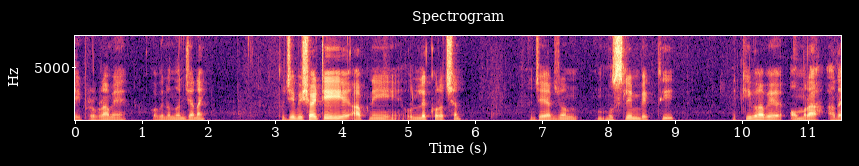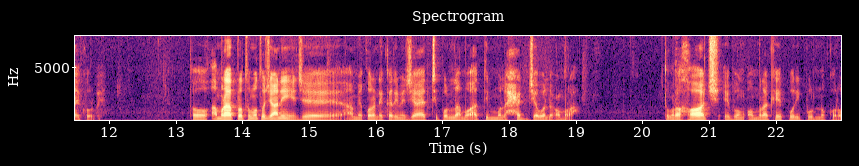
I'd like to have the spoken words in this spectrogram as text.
এই প্রোগ্রামে অভিনন্দন জানাই তো যে বিষয়টি আপনি উল্লেখ করেছেন যে একজন মুসলিম ব্যক্তি কীভাবে অমরা আদায় করবে। তো আমরা প্রথমত জানি যে আমি কোরআনে কারিমে যে আয়াতটি পড়লাম ও আতিম্মুল হজ্জ ওয়াল ওমরা তোমরা হজ এবং অমরাকে পরিপূর্ণ করো।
